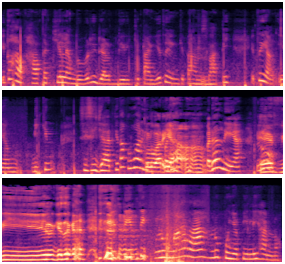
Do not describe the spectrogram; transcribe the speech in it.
itu hal-hal kecil yang bener di dalam diri kita gitu yang kita harus Hmm. latih itu yang yang bikin sisi jahat kita keluar, Keluar, gitu padahal, heeh. padahal nih ya lu Evil gitu kan. di titik lu marah lu punya pilihan loh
